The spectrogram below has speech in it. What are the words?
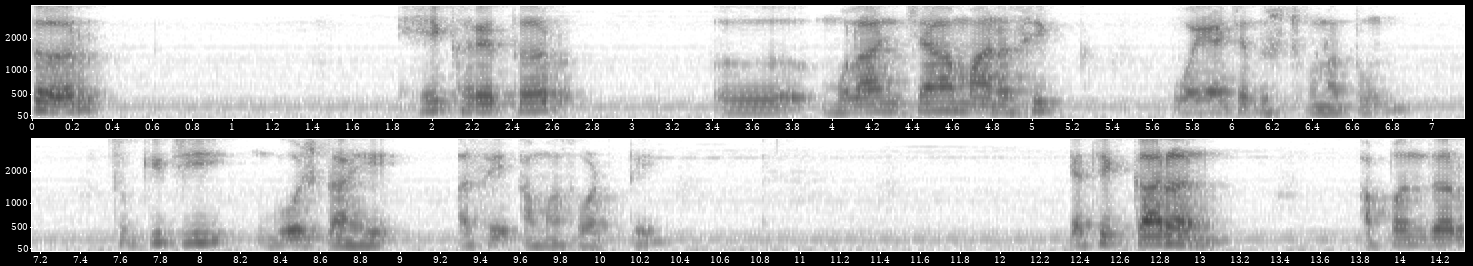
तर हे खरे तर मुलांच्या मानसिक वयाच्या दृष्टिकोनातून चुकीची गोष्ट आहे असे आम्हास वाटते. याचे कारण आपण जर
